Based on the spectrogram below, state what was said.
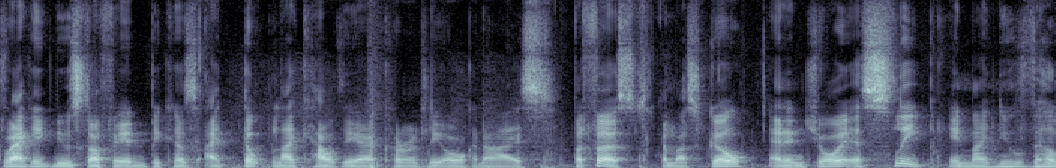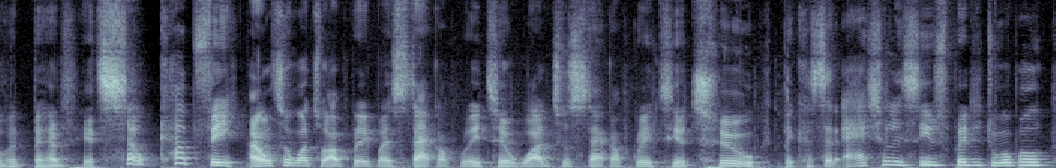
dragging new stuff in because I don't like how they are currently organized. But first, I must go and enjoy a sleep in my new velvet bed. It's so comfy. I also want to upgrade my stack upgrade tier 1 to stack upgrade tier 2 because it actually seems pretty doable.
